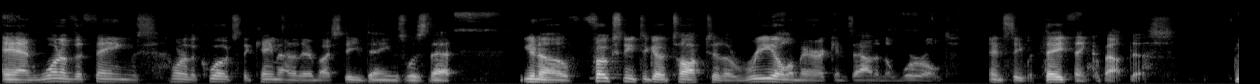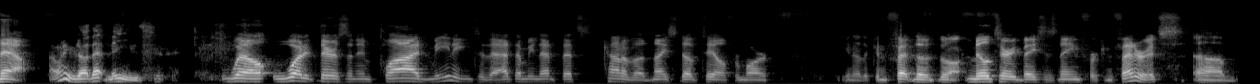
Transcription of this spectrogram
And one of the things, one of the quotes that came out of there by Steve Daines was that, you know, folks need to go talk to the real Americans out in the world and see what they think about this. Now, I don't even know what that means. well, what there's an implied meaning to that. I mean, that that's kind of a nice dovetail from our, you know, the confed the, the military bases named for Confederates. Um,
